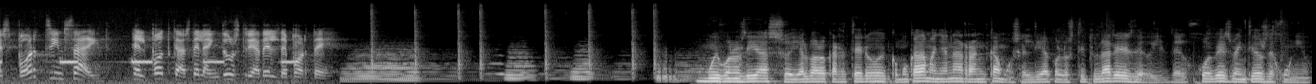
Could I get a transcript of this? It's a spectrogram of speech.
Sports Insight, el podcast de la industria del deporte. Muy buenos días, soy Álvaro Carretero y como cada mañana arrancamos el día con los titulares de hoy, del jueves 22 de junio.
